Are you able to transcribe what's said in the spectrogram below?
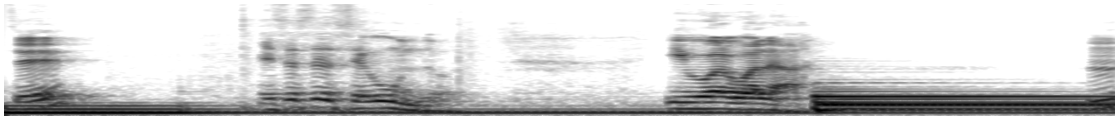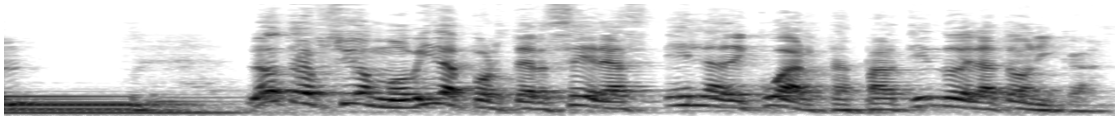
¿Sí? Ese es el segundo. Y vuelvo a la. ¿Mm? La otra opción movida por terceras es la de cuartas, partiendo de la tónica.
